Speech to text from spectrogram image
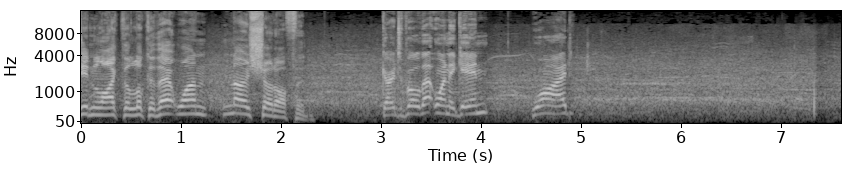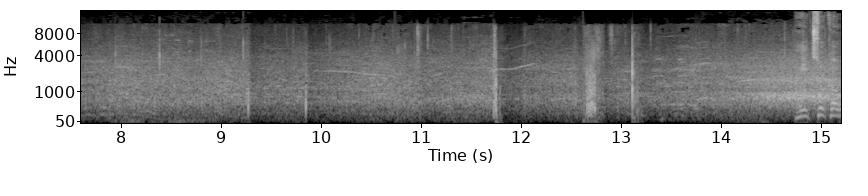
Didn't like the look of that one. No shot offered. Going to bowl that one again. Wide. He took a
